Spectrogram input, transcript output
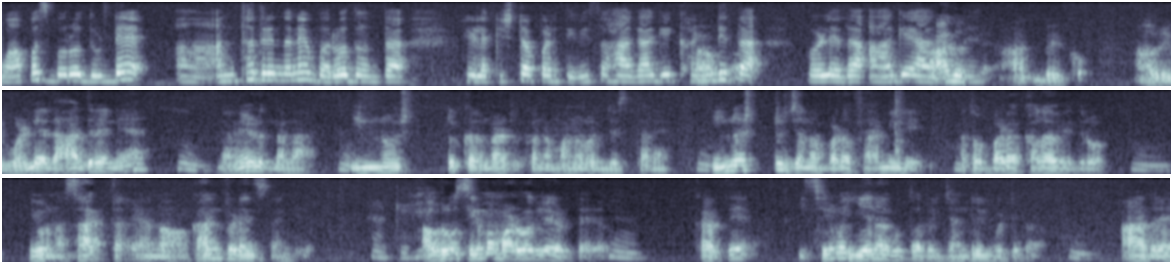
ವಾಪಸ್ ಬರೋ ದುಡ್ಡೇ ಆ, ಅಂಥದ್ರಿಂದನೇ ಬರೋದು ಅಂತ ಹೇಳಕ್ ಇಷ್ಟಪಡ್ತೀವಿ. ಸೊ ಹಾಗಾಗಿ ಖಂಡಿತ ಒಳ್ಳೇದ ಹಾಗೆ ಆಗುತ್ತೆ. ಆಗುತ್ತೆ ಆಗ್ಬೇಕು. ಅವ್ರಿಗೆ ಒಳ್ಳೇದಾದ್ರೇನೆ ನಾನು ಹೇಳಿದ್ನಲ್ಲ ಇನ್ನಷ್ಟು ಕರ್ನಾಟಕನ ಮನೋರಂಜಿಸ್ತಾರೆ. ಇನ್ನಷ್ಟು ಜನ ಬಡ ಫ್ಯಾಮಿಲಿ ಅಥವಾ ಬಡ ಕಲಾವಿದ್ರು ಇವ್ರನ್ನ ಸಾಕ್ತಾರೆ ಅನ್ನೋ ಕಾನ್ಫಿಡೆನ್ಸ್ ನಂಗಿದೆ. ಅವರು ಸಿನಿಮಾ ಮಾಡುವಾಗಲೇ ಹೇಳ್ತಾ ಇದ್ದಾರೆ. ಕಾರ್ತಿ ಈ ಸಿನಿಮಾ ಏನಾಗುತ್ತೋ ಅದು ಜನರಿಗೆ ಬಿಟ್ಟಿದ್ದಾರೆ. ಆದ್ರೆ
